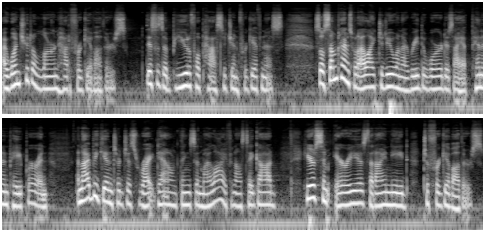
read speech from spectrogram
I want you to learn how to forgive others. This is a beautiful passage in forgiveness. So sometimes what I like to do when I read the word is I have pen and paper and and I begin to just write down things in my life. And I'll say, God, here's some areas that I need to forgive others.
